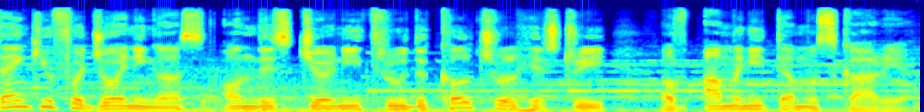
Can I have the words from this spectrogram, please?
Thank you for joining us on this journey through the cultural history of Amanita muscaria.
